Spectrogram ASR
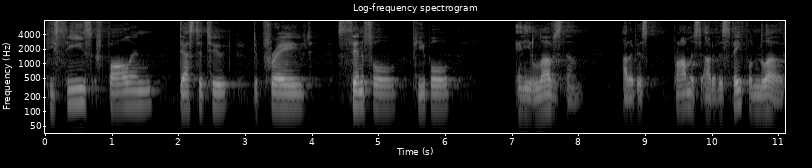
He sees fallen, destitute, depraved, sinful people, and he loves them out of his promise, out of his faithful love.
